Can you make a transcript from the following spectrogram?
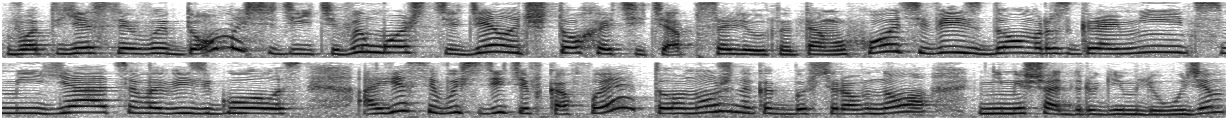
Вот если вы дома сидите, вы можете делать, что хотите абсолютно. Там уходите весь дом разгромить, смеяться во весь голос. А если вы сидите в кафе, то нужно как бы все равно не мешать другим людям,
